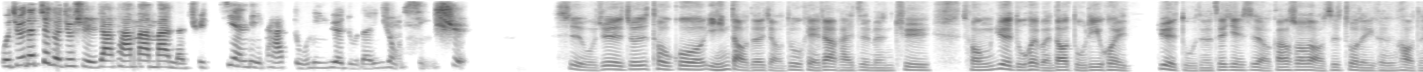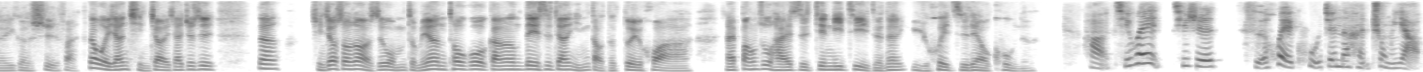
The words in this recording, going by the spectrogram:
我觉得这个就是让他慢慢的去建立他独立阅读的一种形式。是，我觉得就是透过引导的角度，可以让孩子们去从阅读绘本到独立会阅读的这件事哦。刚刚双双老师做了一个很好的一个示范。那我也想请教一下，就是那请教双双老师，我们怎么样透过刚刚类似这样引导的对话啊，来帮助孩子建立自己的那语汇资料库呢？好，奇辉，其实词汇库真的很重要，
